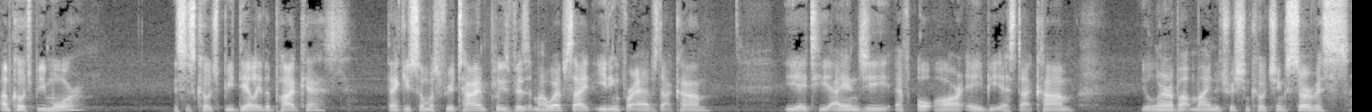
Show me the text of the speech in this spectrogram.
I'm Coach B. Moore. This is Coach B Daily, the podcast. Thank you so much for your time. Please visit my website, eatingforabs.com, E A T I N G F O R A B S.com. You'll learn about my nutrition coaching service.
